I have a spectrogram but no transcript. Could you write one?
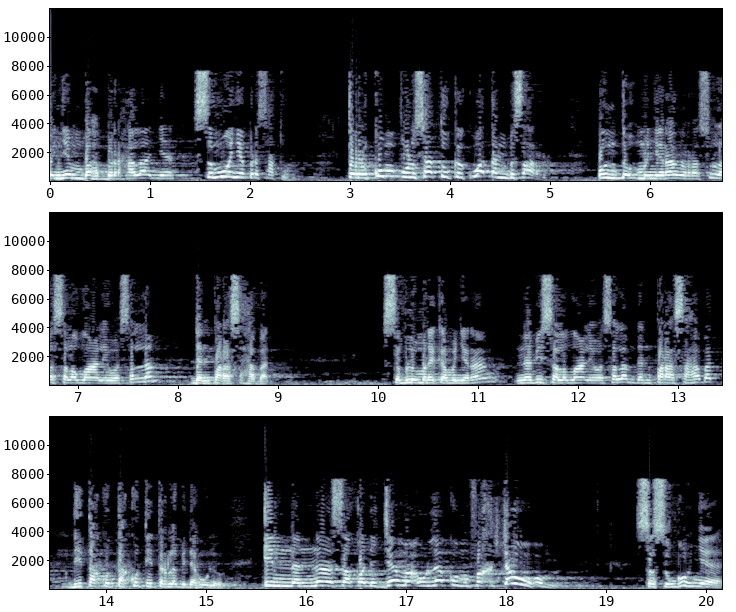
penyembah berhalanya, semuanya bersatu. Terkumpul satu kekuatan besar untuk menyerang Rasulullah sallallahu alaihi wasallam dan para sahabat. Sebelum mereka menyerang, Nabi sallallahu alaihi wasallam dan para sahabat ditakut-takuti terlebih dahulu. Innan nasa qad jama'u lakum. Sesungguhnya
